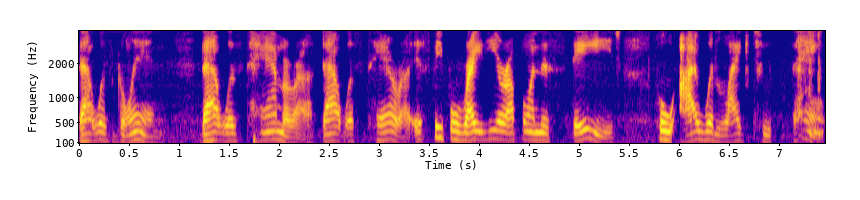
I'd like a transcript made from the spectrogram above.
That was Glenn. That was Tamara. That was Tara. It's people right here up on this stage who I would like to thank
